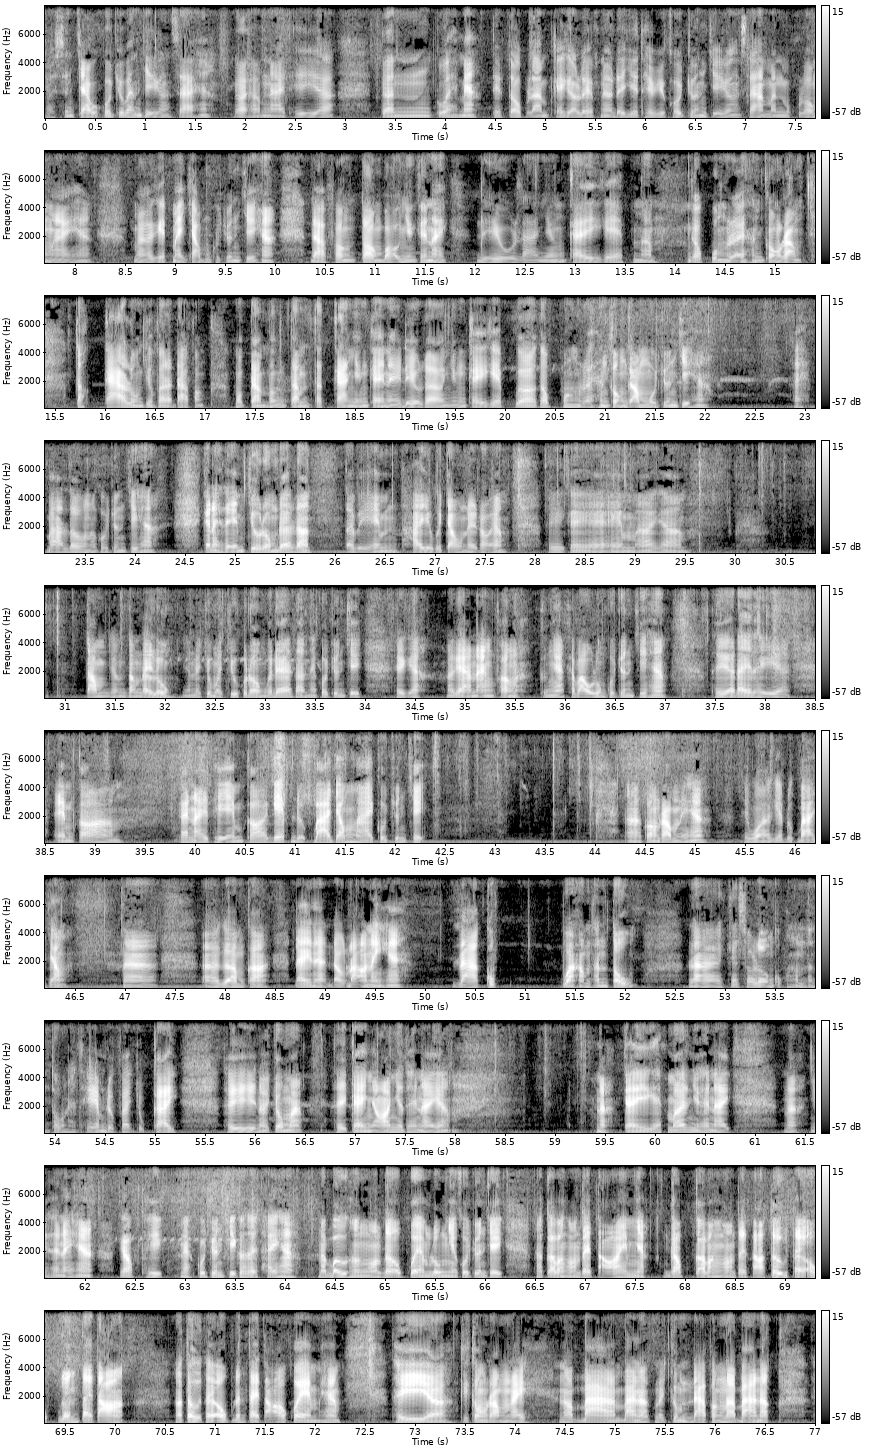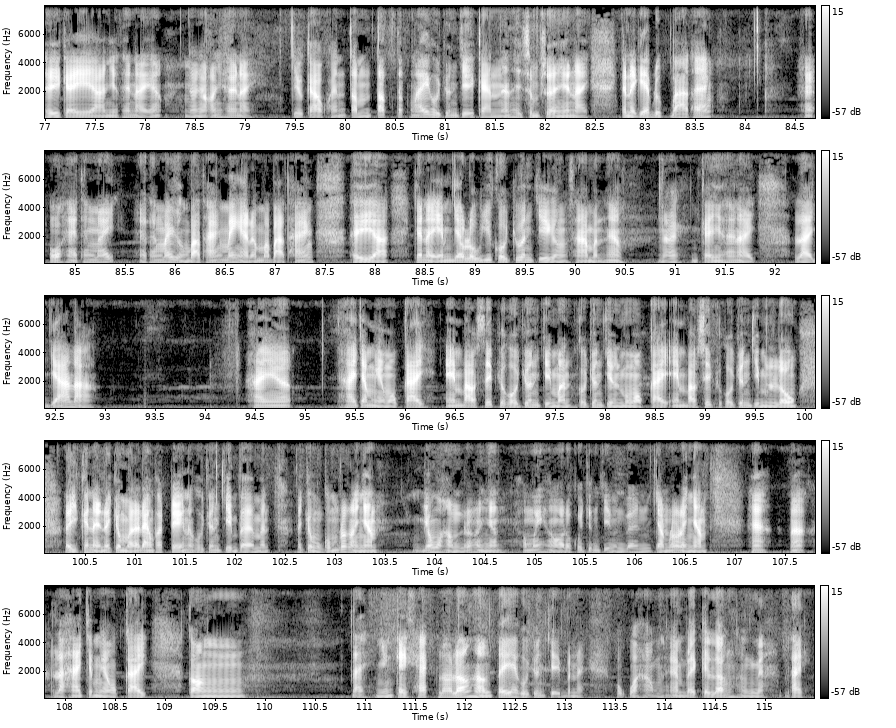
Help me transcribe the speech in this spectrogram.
Rồi, xin chào cô chú bác anh chị gần xa ha. Rồi hôm nay thì à, kênh của em ha tiếp tục làm cái gạo clip nữa để giới thiệu với cô chú anh chị gần xa mình một lô mai ha mà ghép mai giống của chú anh chị ha. Đa phần toàn bộ những cái này đều là những cây ghép um, gốc quấn rễ hình con rồng. Tất cả luôn chứ không phải là đa phần. 100% tất cả những cây này đều là những cây ghép gốc quấn rễ hình con rồng của chú anh chị ha. Đây ba lượng nữa cô chú anh chị ha. Cái này thì em chưa đong đế lên tại vì em thay vô cái chậu này rồi á. Thì cái em mới uh, trồng trong, trong đây luôn. Nói chung là chưa có đôn cái đế lên thấy cô chú anh chị. Thì kìa nó ra nó ăn phân nè cứng ngắt cái bầu luôn cô chú anh chị ha. Thì ở đây thì à, em có um, cái này thì em có ghép được ba giống mai cô chú anh chị. À, con rồng này ha thì qua ghép được ba giống. À, à, gồm có đây nè đọt đỏ này ha là cúc qua hồng thanh tú. Là cái số lượng cúc hồng thanh tú này thì em được vài chục cây. Thì nói chung á thì cây nhỏ như thế này á nè cây ghép mới như thế này. Nè như thế này ha. Gốc thì nè cô chú anh chị có thể thấy ha. Nó bự hơn ngón tay út của em luôn nha cô chú anh chị. Nó cỡ bằng ngón tay tỏ em nha. Gốc cỡ bằng ngón tay tỏ từ tay út đến tay tỏ. Nó từ tay út đến tay tỏ của em ha. Thì à, cái con rồng này nó ba ba nấc nói chung đa phần là ba nấc. Thì cây à, như thế này á nhỏ nhỏ như thế này chiều cao khoảng tầm tất tất mấy của chú anh chị. Cành nó thì xum xuê như thế này. Cái này ghép được 3 tháng. Hai, ủa hai tháng mấy? Hai tháng mấy gần 3 tháng mấy ngày đó mới 3 tháng. Thì à, cái này em giao lưu với cô chú anh chị gần xa mình ha. Này cây như thế này là giá là hai 200 ngàn một cây. Em bao ship cho cô chú anh chị mình cô chú anh chị mình mua một cây em bao ship cho cô chú anh chị mình luôn. Thì cái này nói chung là nó đang phát triển là cô chú anh chị về mình nói chung là cũng rất là nhanh. Giống hoa hồng rất là nhanh không mấy hồi đâu cô chú anh chị mình về chăm rất là nhanh. Ha đó là 200 ngàn một cây. Còn đây những cây khác nó lớn hơn tí cô chú anh chị bên này. Hút hoa hồng em lấy cây lớn hơn nè. Đây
